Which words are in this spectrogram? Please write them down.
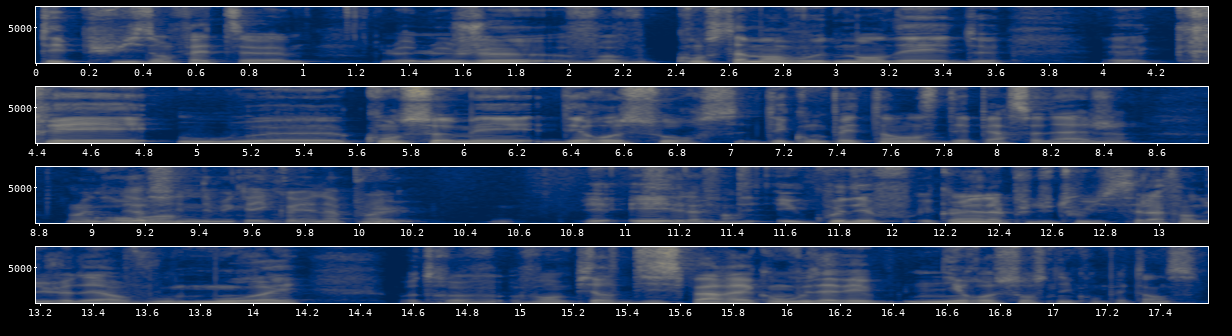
t'épuisent. En fait, euh, le, le jeu va vous constamment vous demander de euh, créer ou consommer des ressources, des compétences, des personnages. Ouais, d'ailleurs, hein. c'est une des mécaniques quand il n'y en a plus. Ouais. Et, et, C'est et du coup, des fois- et quand il n'y en a plus du tout, c'est la fin du jeu. D'ailleurs, vous mourrez, votre vampire disparaît quand vous avez ni ressources ni compétences.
